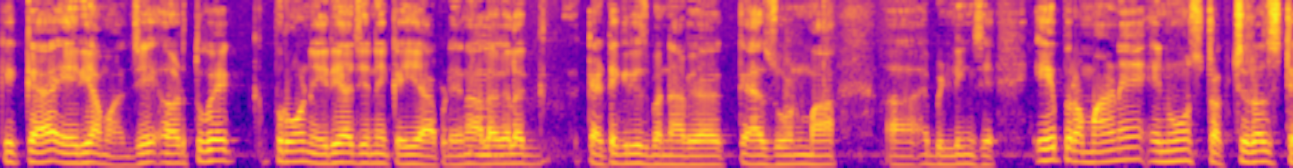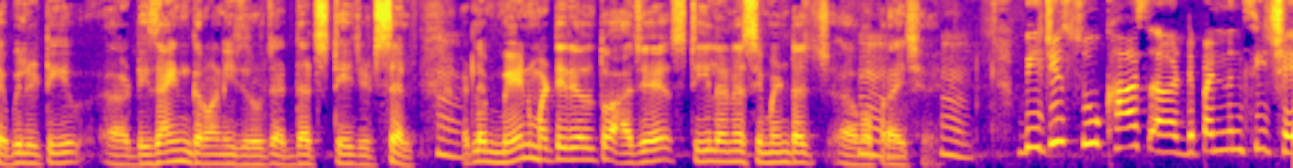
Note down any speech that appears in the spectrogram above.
કે કયા એરિયામાં. જે અર્થવેક પ્રોન એરિયા જેને કહીએ આપણે એના અલગ અલગ કેટેગરીઝ બનાવ્યા કયા ઝોનમાં બિલ્ડિંગ છે. એ પ્રમાણે એનું સ્ટ્રક્ચરલ સ્ટેબિલિટી ડિઝાઇન કરવાની જરૂર છે એટ દેટ સ્ટેજ ઇટ સેલ્ફ એટલે મેઇન મટીરિયલ તો આજે સ્ટીલ અને સિમેન્ટ જ વપરાય છે. બીજી શું ખાસ ડિપેન્ડન્સી છે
